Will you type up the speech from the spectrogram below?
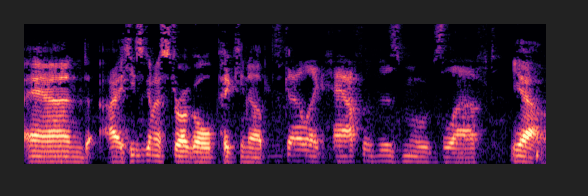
and I, he's going to struggle picking up. He's got like half of his moves left. Yeah,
